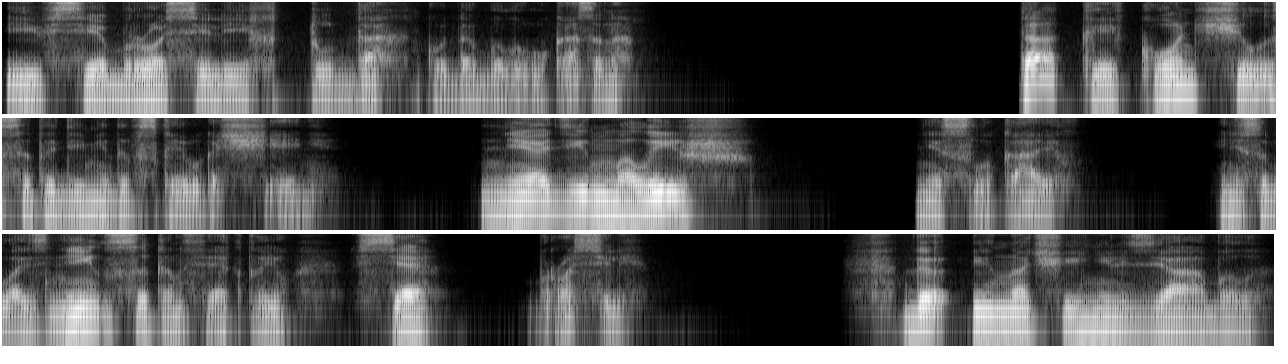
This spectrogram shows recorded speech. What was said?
и все бросили их туда, куда было указано. Так и кончилось это демидовское угощение. Ни один малыш не слукавил и не соблазнился конфектою, все бросили. Да иначе и нельзя было.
